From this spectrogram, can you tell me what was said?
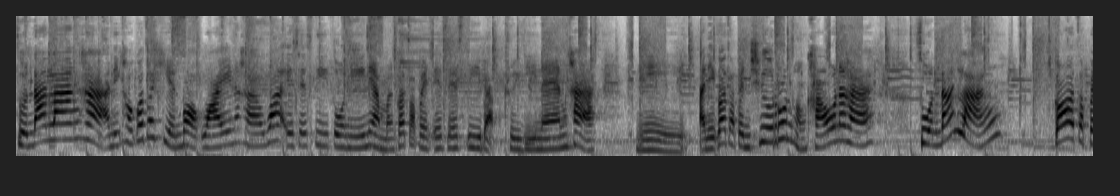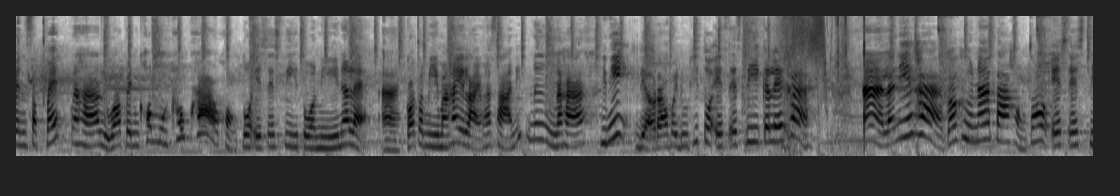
ส่วนด้านล่างค่ะ อันนี้เขาก็จะเขียนบอกไว้นะคะว่า SSD ตัวนี้เนี่ยมันก็จะเป็น SSD แบบ 3D NAND ค่ะ นี่ อันนี้ก็จะเป็นชื่อรุ่นของเขานะคะ ส่วนด้านหลังก็จะเป็นสเปคนะคะ หรือว่าเป็นข้อมูลคร่าวๆของตัว SSD ตัวนี้นั่นแหละ อะ ก็จะมีมาให้หลายภาษานิดนึงนะคะ ทีนี้เดี๋ยวเราไปดูที่ตัว SSD กันเลยค่ะ อะและนี่ค่ะก็คือหน้าตาของเจ้า SSD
